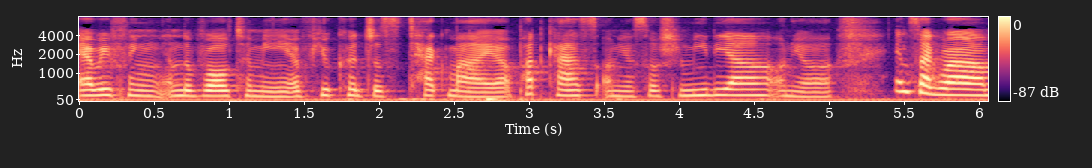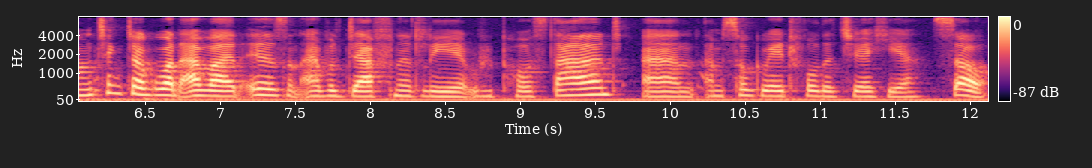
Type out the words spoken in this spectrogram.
everything in the world to me if you could just tag my uh, podcast on your social media, on your Instagram, TikTok, whatever it is, and I will definitely repost that. And I'm so grateful that you're here. So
